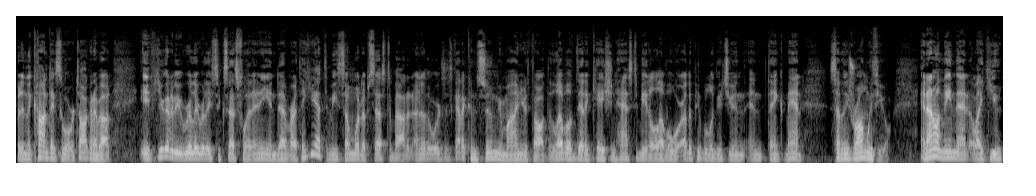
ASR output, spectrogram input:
But in the context of what we're talking about, if you're going to be really, really successful at any endeavor, I think you have to be somewhat obsessed about it. In other words, it's got to consume your mind, your thought. The level of dedication has to be at a level where other people look at you and, and think, "Man, something's wrong with you." And I don't mean that like you,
